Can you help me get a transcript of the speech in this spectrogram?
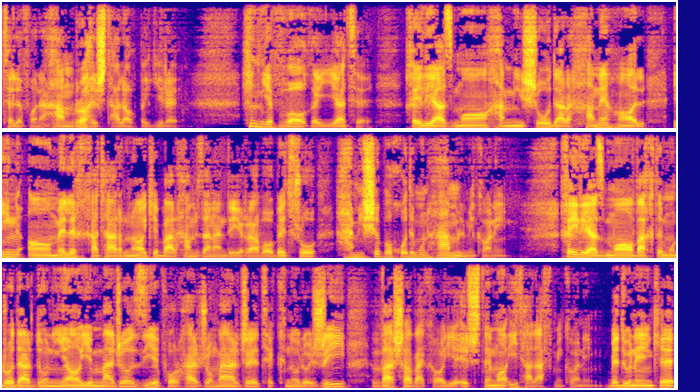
تلفن همراهش طلاق بگیره. این یه واقعیته. خیلی از ما همیشه و در همه حال این عامل خطرناک بر همزننده روابط رو همیشه با خودمون حمل می‌کنیم. خیلی از ما وقتمون رو در دنیای مجازی پرهرج و مرج تکنولوژی و شبکه های اجتماعی تلف می‌کنیم. بدون اینکه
